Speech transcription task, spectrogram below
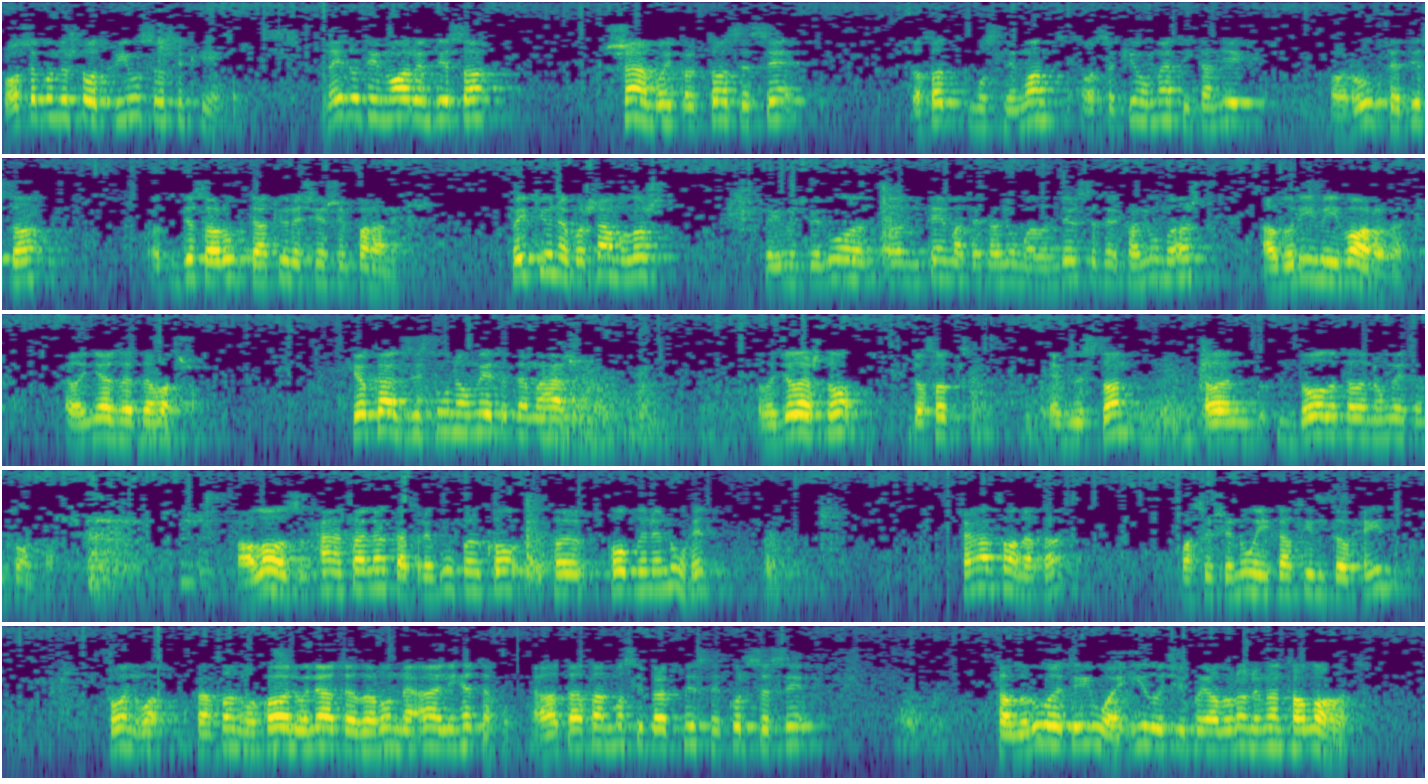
Ose kundërshtohet krijuesi ose krijesa. Ne do të marrim disa shembuj për këto se si do thot muslimanët ose kjo umet i kanë ndjek rrugët e disa ose disa rrugët e atyre që ishin para nesh. Prej tyne për shembull është që kemi shpjegu edhe në temat e kalume, edhe në derset e kalume është adhurimi i varreve, edhe njerëzve të devotshëm. Kjo ka ekzistuar në umetet e mëhershme. Dhe gjithashtu, do thotë ekziston edhe ndodhet edhe në umetin tonë tash. Pra Allah subhanahu taala ka tregu për popullin e Nuhit. Çfarë kanë thonë ata? Pasi që Nuhi i ka thirrë në teuhid, thotë kanë thonë wa qalu la tadharunna alihatakum. Edhe ata thonë mos i braktisni kursesi të adhuruarit e juaj, idhujt që po i adhuroni në vend të Allahut.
